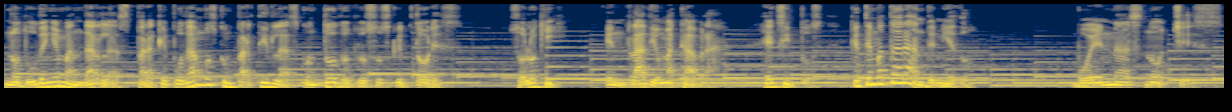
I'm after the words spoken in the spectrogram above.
no duden en mandarlas para que podamos compartirlas con todos los suscriptores. Solo aquí, en Radio Macabra. Éxitos que te matarán de miedo. Buenas noches.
